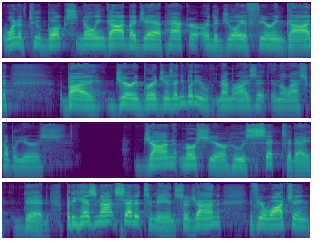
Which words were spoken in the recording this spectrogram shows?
one of two books, Knowing God by J.I. Packer or The Joy of Fearing God by Jerry Bridges. Anybody memorize it in the last couple years? John Mercier, who is sick today, did. But he has not said it to me. And so, John, if you're watching,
